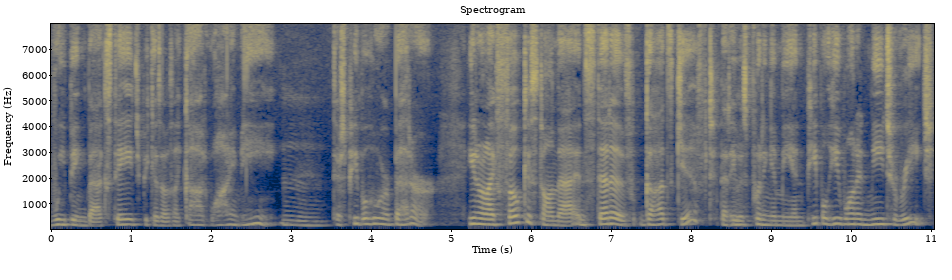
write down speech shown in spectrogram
weeping backstage because I was like, God, why me? Mm. There's people who are better. You know, and I focused on that instead of God's gift that He mm. was putting in me and people He wanted me to reach.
